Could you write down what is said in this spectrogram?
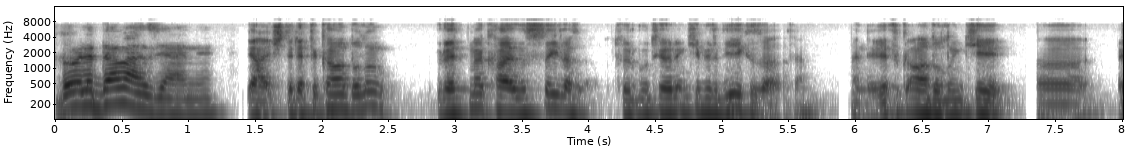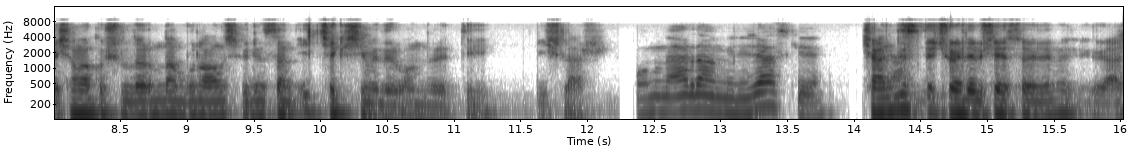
böyle demez yani. Ya işte Refik Anadolu'nun üretme kaygısıyla Turgut Uyar'ınki bir değil ki zaten. Hani Refik Anadolu'nunki e, yaşama koşullarından bunu almış bir insanın iç çekişimidir onun ürettiği işler. Onu nereden bileceğiz ki? Kendisi Yani- de şöyle bir şey söylemiyor.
